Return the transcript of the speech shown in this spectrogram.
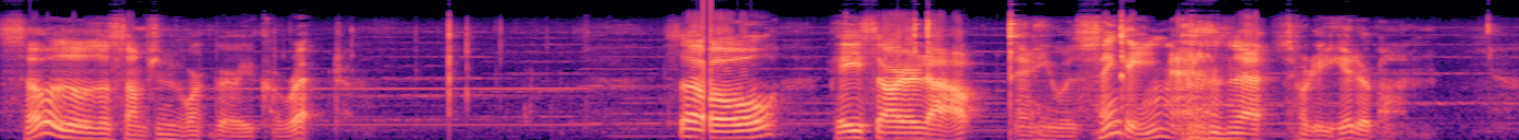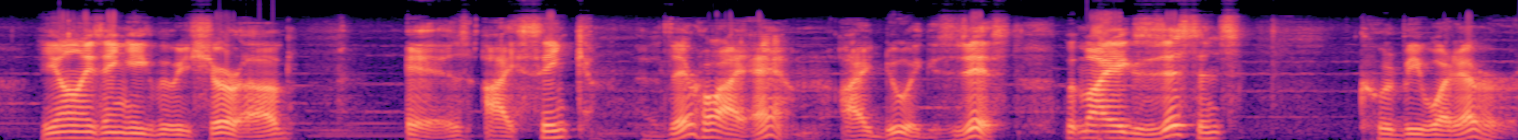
some of those assumptions weren't very correct. So he started out and he was thinking, and that's what he hit upon. The only thing he could be sure of is I think Therefore I am. I do exist. But my existence could be whatever.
